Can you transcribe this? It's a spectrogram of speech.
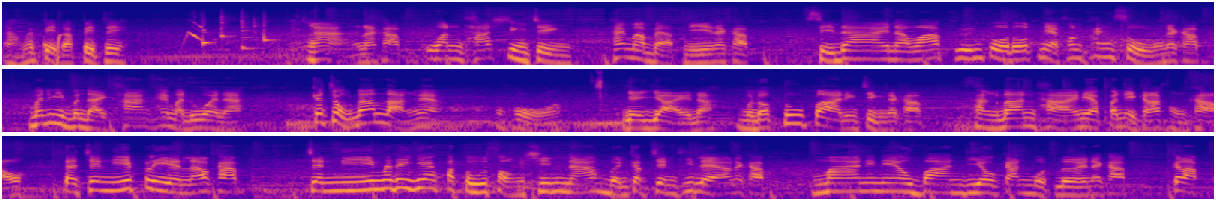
อะไม่ปิดอะปิดสิอ่านะครับ one touch จริง ๆ ให้มาแบบนี้นะครับ เสียดายนะว่าพื้นตัวรถเนี่ยค่อนข้างสูงนะครับไม่ได้มีบันไดข้างให้มาด้วยนะ กระจกด้านหลังเนี่ยโอ้โห ใหญ่ๆนะเหมือนรถตู้ปลาจริงๆนะครับทางด้านท้ายเนี่ยเป็นเอกลักษณ์ของเขา แต่เจนนี้เปลี่ยนแล้วครับเจนนี้ไม่ได้แยกประตู 2 ชิ้นนะเหมือนกับเจนที่แล้วนะครับมาในแนวบานเดียวกันหมดเลยนะครับกลับไป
